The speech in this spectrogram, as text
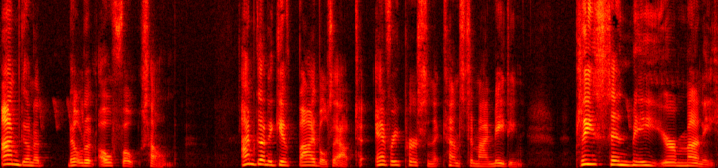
I'm going to build an old folks' home. I'm going to give Bibles out to every person that comes to my meeting. Please send me your money.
